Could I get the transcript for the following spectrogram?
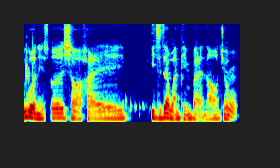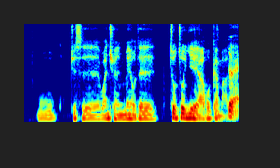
如果你说小孩一直在玩平板，然后就不。就是完全没有在做作业啊，或干嘛的。对，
